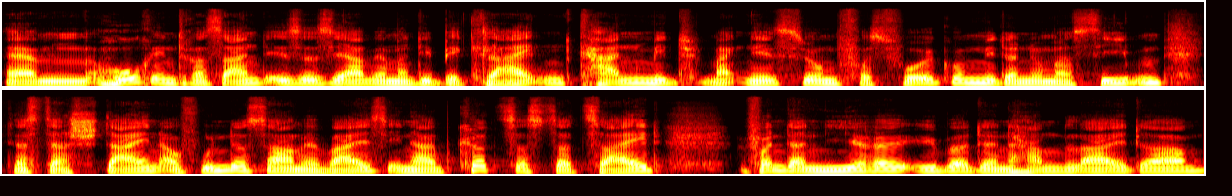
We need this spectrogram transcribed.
Ähm, hochinteressant ist es ja, wenn man die begleiten kann mit Magnesiumphosphoricum, mit der Nummer 7, dass der Stein auf wundersame Weise innerhalb kürzester Zeit von der Niere über den Harnleiter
